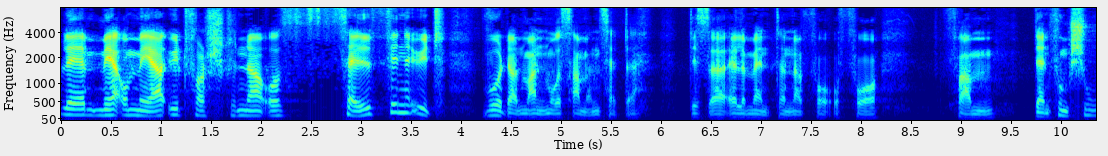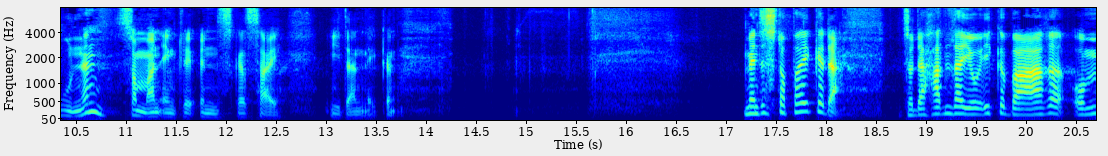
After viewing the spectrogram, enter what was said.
bli mer og mer utforskende og selv finne ut hvordan man må sammensette disse elementene for å få fram den funksjonen som man egentlig ønsker seg i den leken. Men det stopper ikke der. Så det handler jo ikke bare om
